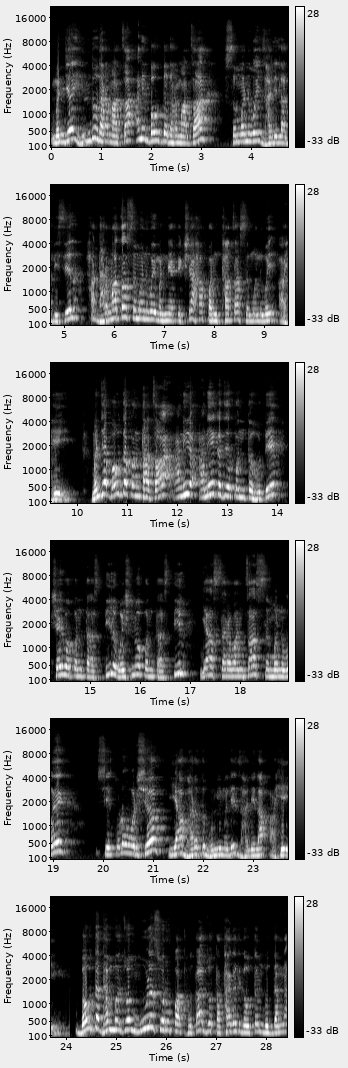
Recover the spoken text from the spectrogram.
म्हणजे हिंदू धर्माचा आणि बौद्ध धर्माचा समन्वय झालेला दिसेल. हा धर्माचा समन्वय म्हणण्यापेक्षा हा पंथाचा समन्वय आहे. म्हणजे बौद्ध पंथाचा आणि अनेक जे पंथ होते शैव पंथ असतील वैष्णव पंथ असतील या सर्वांचा समन्वय शेकडो वर्ष या भारतभूमीमध्ये झालेला आहे. बौद्ध धम्म जो मूळ स्वरूपात होता जो तथागत गौतम बुद्धांना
